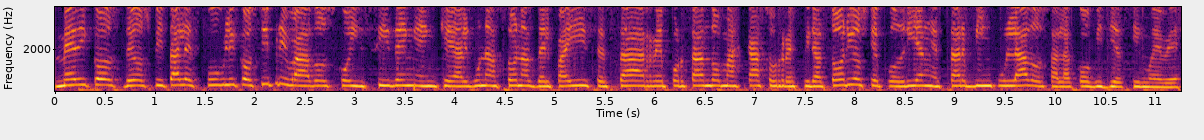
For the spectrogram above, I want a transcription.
Médicos de hospitales públicos y privados coinciden en que algunas zonas del país está reportando más casos respiratorios que podrían estar vinculados a la COVID-19,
